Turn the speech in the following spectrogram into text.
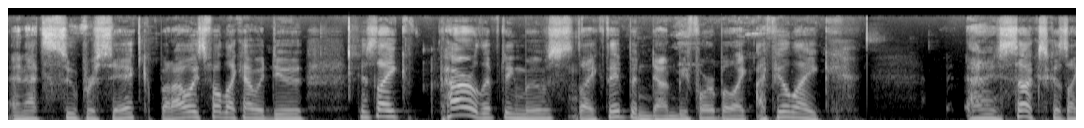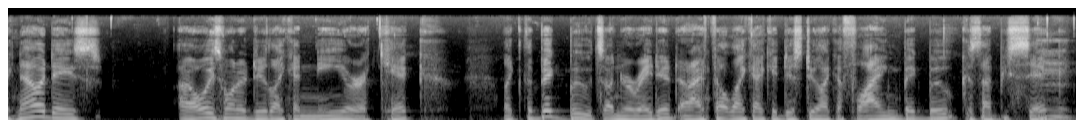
And that's super sick. But I always felt like I would do because like powerlifting moves, like they've been done before, but like I feel like, and it sucks because like nowadays, I always want to do like a knee or a kick. Like the big boot's underrated, and I felt like I could just do like a flying big boot because that'd be sick. Mm.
